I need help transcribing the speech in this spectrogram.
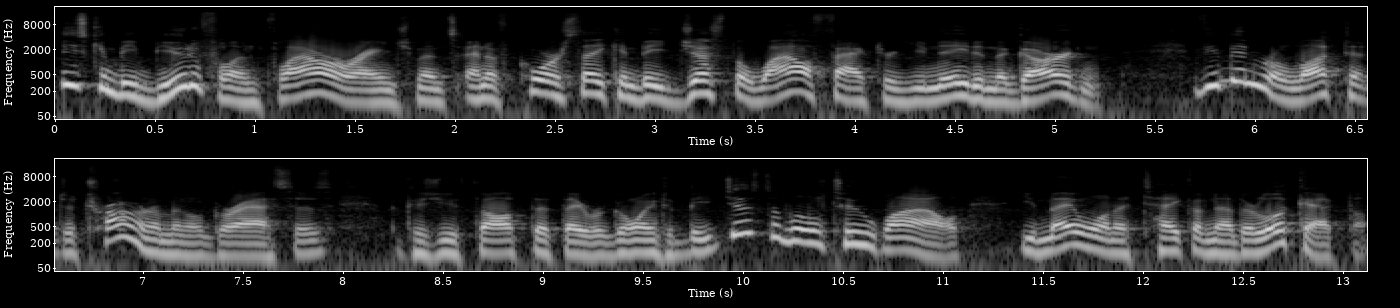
These can be beautiful in flower arrangements, and of course, they can be just the wow factor you need in the garden. If you've been reluctant to try ornamental grasses because you thought that they were going to be just a little too wild, you may want to take another look at them.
